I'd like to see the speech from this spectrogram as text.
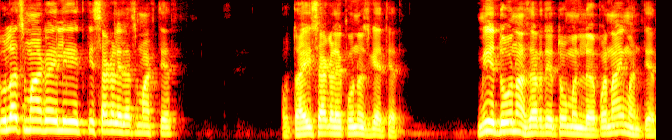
तुलाच मागायले की सगळ्यालाच मागतात अहो ताई सगळ्या कोणच घेतात मी दोन हजार देतो म्हणलं पण नाही म्हणतात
